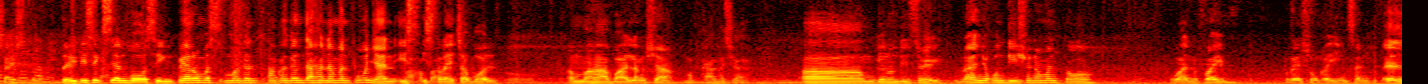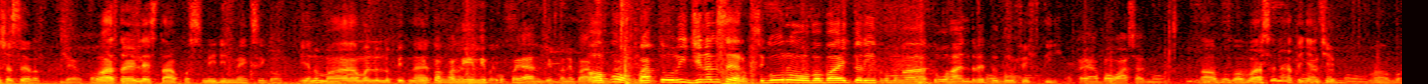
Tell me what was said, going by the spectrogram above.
Size 2. 36 yan bossing. Pero mas magand- ang kagandahan naman po niyan is stretchable. Ang mahaba lang siya. Magkano siya? Um, ganun din sir. Brand new condition naman to. 1.5. Presyong kainsan. Ayan siya sir. Waterless tapos made in Mexico. Yan ang mga malulupit natin. Papalilip mga ko pa yan. Hindi pa nibago. Opo, back to original sir. Siguro babayad ka rito mga 200 to 250. O Kaya bawasan mo. Opo, babasan natin yan chip. mo. Opo.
